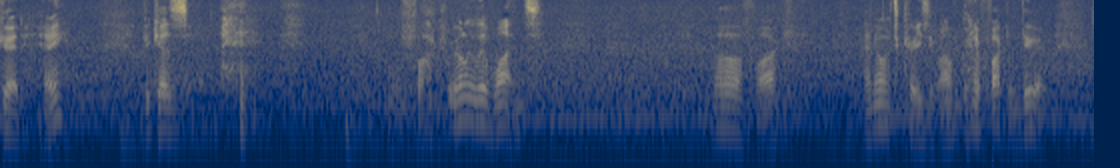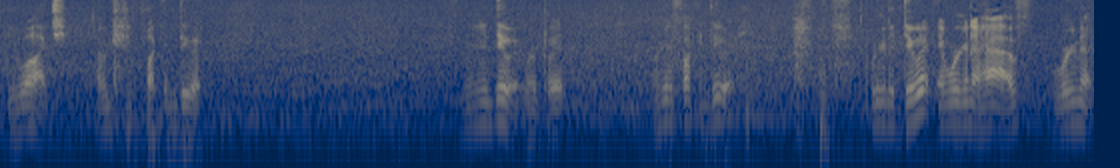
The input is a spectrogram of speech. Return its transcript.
Good, hey? Because oh, fuck, we only live once. Oh fuck. I know it's crazy, but I'm gonna fucking do it. You watch. I'm gonna fucking do it. We're gonna do it. We're gonna put we're gonna fucking do it. we're gonna do it and we're gonna have we're gonna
